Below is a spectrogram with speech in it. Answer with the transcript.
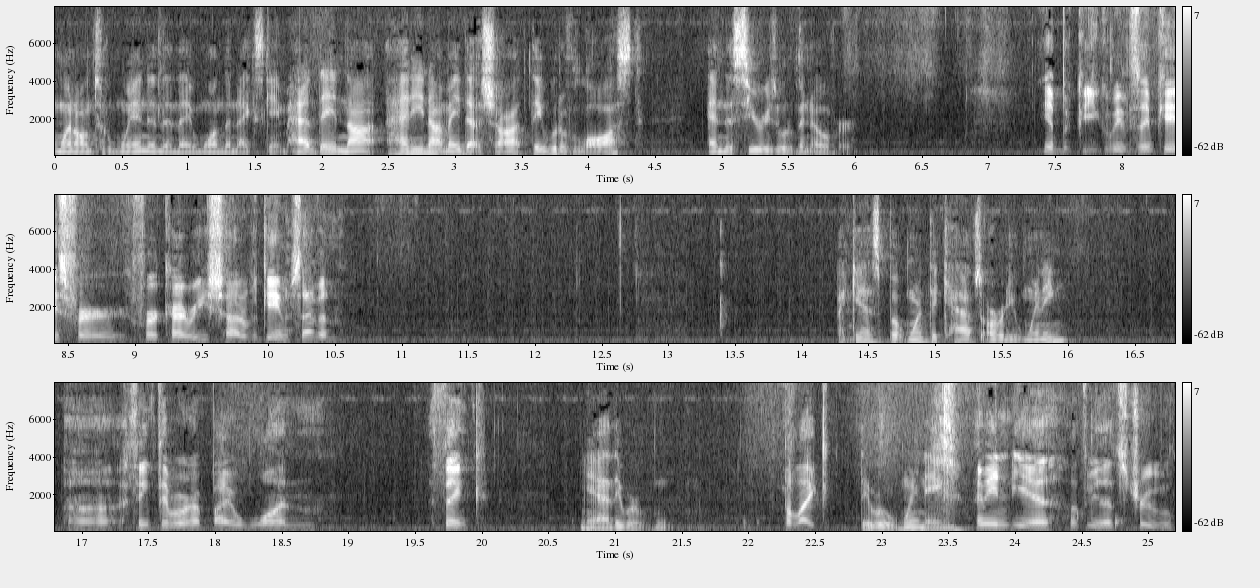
went on to win, and then they won the next game. Had they not, had he not made that shot, they would have lost, and the series would have been over. yeah, but you could make the same case for for Kyrie's shot with Game Seven. I guess, but weren't the Cavs already winning? Uh, I think they were up by one. I think, Yeah, they were. but like, They were winning. I mean, yeah, I mean that's true.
